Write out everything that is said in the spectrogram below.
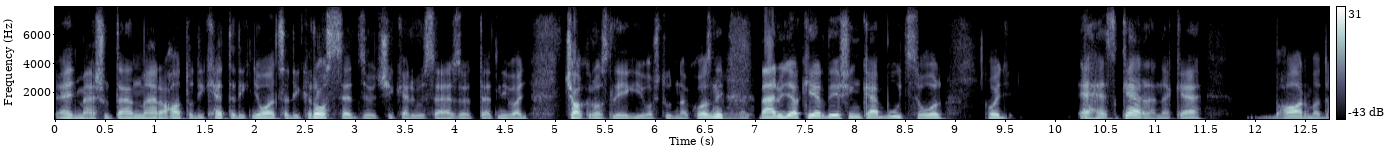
egymás után már a hatodik, hetedik, nyolcadik rossz edzőt sikerül szerződtetni, vagy csak rossz légiós tudnak hozni. Bár ugye a kérdés inkább úgy szól, hogy ehhez kellenek-e harmad,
